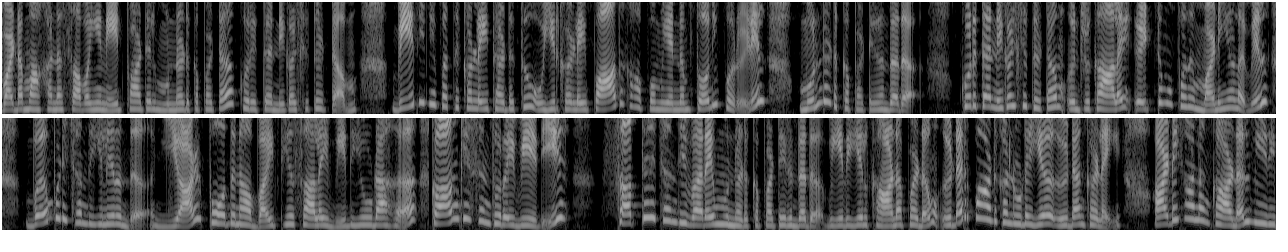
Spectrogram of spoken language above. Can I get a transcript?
வடமாகாண சபையின் ஏற்பாட்டில் முன்னெடுக்கப்பட்ட குறித்த நிகழ்ச்சி திட்டம் வீதி விபத்துக்களை தடுத்து உயிர்களை பாதுகாப்போம் என்னும் தொனிப்பொருளில் முன்னெடுக்கப்பட்டிருந்தது. குறித்த நிகழ்ச்சி திட்டம் இன்று காலை எட்டு முப்பது மணியளவில் வேம்படி சந்தையிலிருந்து யாழ் போதனா வைத்தியசாலை வீதியூடாக காங்கேசன்துறை வீதி சத்திரச்சந்தி வரை முன்னெடுக்கப்பட்டிருந்தது. வீதியில் காணப்படும் இடர்பாடுகளுடைய இடங்களை அடையாளம் காணல் வீதி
